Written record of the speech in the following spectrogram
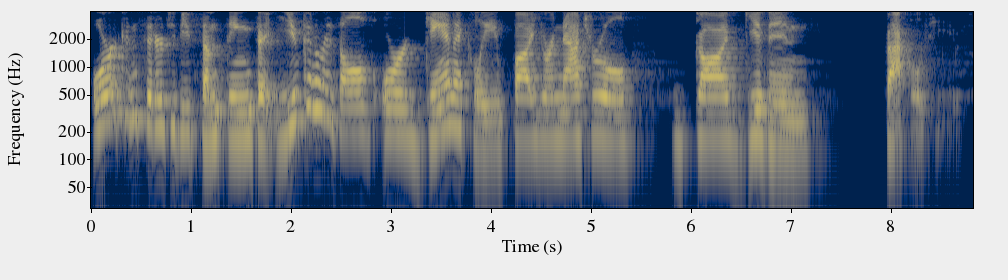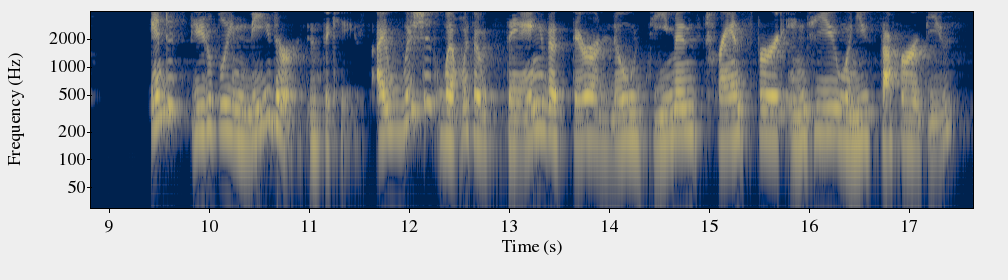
or considered to be something that you can resolve organically by your natural God given faculties. Indisputably, neither is the case. I wish it went without saying that there are no demons transferred into you when you suffer abuse.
